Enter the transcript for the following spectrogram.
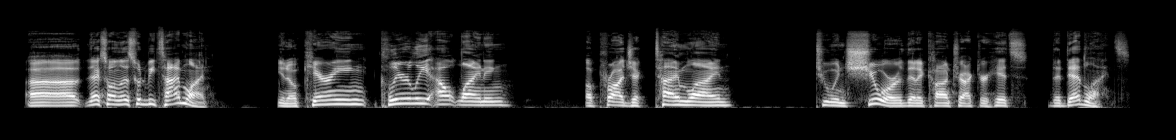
Uh, next one on the list would be timeline. You know, carrying clearly outlining a project timeline to ensure that a contractor hits the deadlines.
